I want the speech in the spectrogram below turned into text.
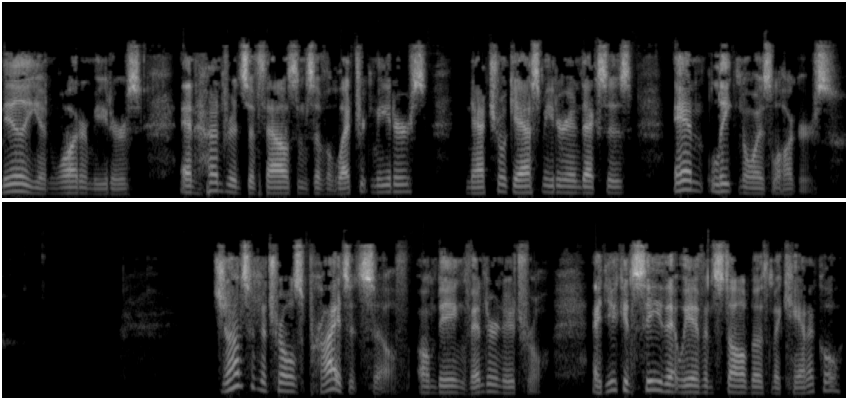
million water meters and hundreds of thousands of electric meters, natural gas meter indexes, and leak noise loggers. Johnson Controls prides itself on being vendor neutral, and you can see that we have installed both mechanical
